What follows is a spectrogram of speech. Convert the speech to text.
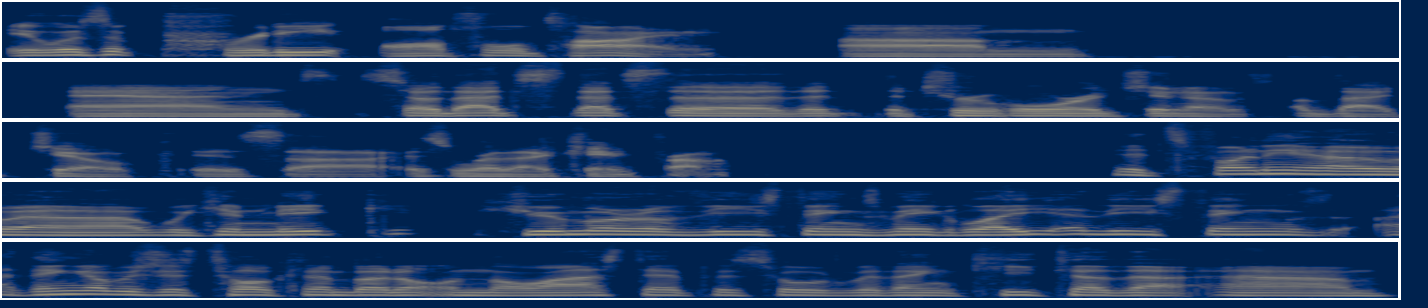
it was a pretty awful time. Um, and so that's that's the, the the, true origin of, of that joke is uh, is where that came from. It's funny how uh, we can make humor of these things, make light of these things. I think I was just talking about it on the last episode with Ankita that um,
